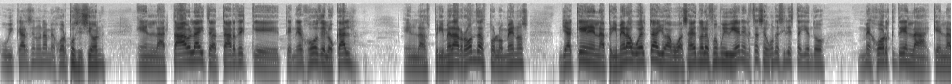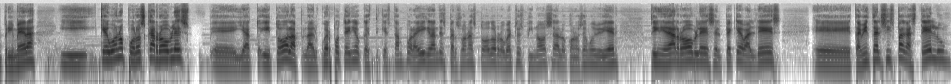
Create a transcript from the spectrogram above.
ubicarse en una mejor posición en la tabla y tratar de que tener juegos de local. en las primeras rondas, por lo menos, ya que en la primera vuelta a Guasave no le fue muy bien, en esta segunda sí le está yendo mejor que en la, que en la primera. Y qué bueno por Oscar Robles eh, y, todo el cuerpo técnico que, que, están por ahí, grandes personas todos, Roberto Espinosa, lo conocemos muy bien, Trinidad Robles, el Peque Valdés, eh, también está el Chispa Gastelum,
